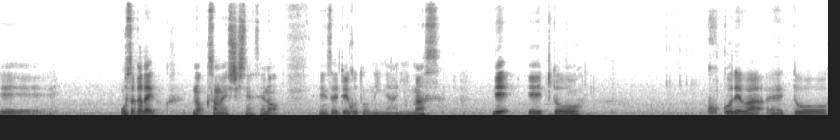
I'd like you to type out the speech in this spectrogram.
えー、大阪大学の草間良樹先生の連載ということになります。で、えっ、と、ここでは、えっ、と、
